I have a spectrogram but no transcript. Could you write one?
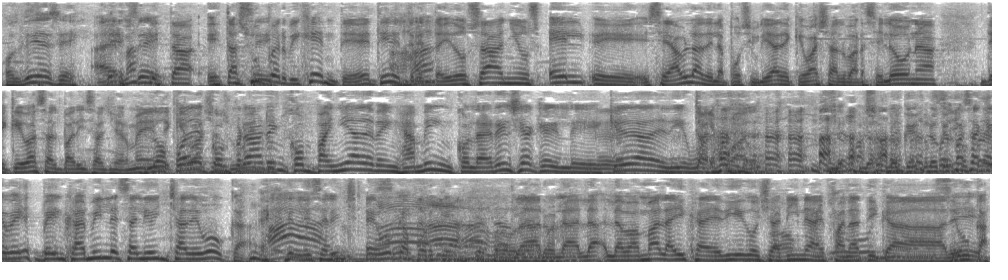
olvídese. Además que está está súper vigente, ¿eh? tiene 32 años. Él eh, se habla de la posibilidad de que vaya al Barcelona, de que vaya al Paris Saint Germain. Lo de puede comprar en compañía de Benjamín, con la herencia que le eh, queda de Diego. Tal cual. lo, que, lo que pasa es que Benjamín le salió hincha de boca. Ah, le salió hincha de boca porque, ah, claro, la, la, mamá, la hija de Diego, Janina, es fanática de boca.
